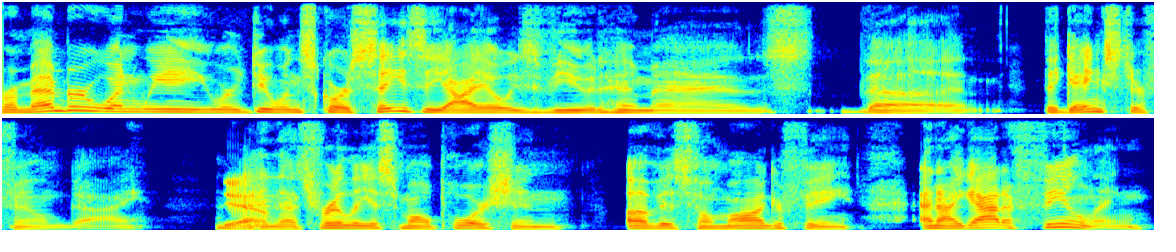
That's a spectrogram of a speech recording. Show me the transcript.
remember when we were doing Scorsese, I always viewed him as the the gangster film guy. Yeah. And that's really a small portion of his filmography. And I got a feeling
